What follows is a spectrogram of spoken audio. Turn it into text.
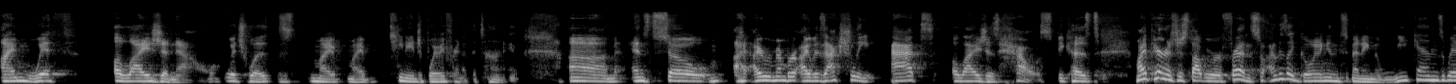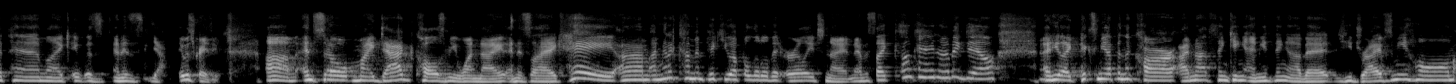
i'm with elijah now which was my my teenage boyfriend at the time. Um, and so I, I remember i was actually at elijah's house because my parents just thought we were friends. So I was like going and spending the weekends with him. Like it was, and it's, yeah, it was crazy. Um, and so my dad calls me one night and is like, Hey, um, I'm going to come and pick you up a little bit early tonight. And I was like, okay, no big deal. And he like picks me up in the car. I'm not thinking anything of it. He drives me home.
